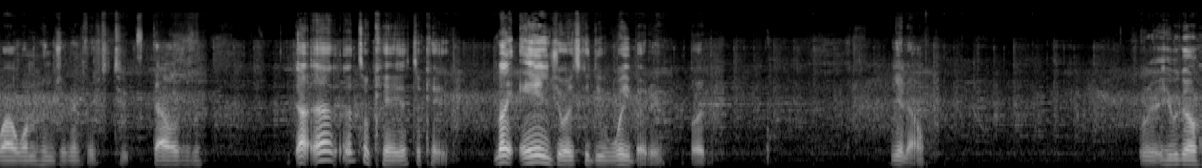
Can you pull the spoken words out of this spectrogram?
Wow, 152,000. That, that, that's okay, that's okay. My androids could do way better, but, you know. Alright, here we go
